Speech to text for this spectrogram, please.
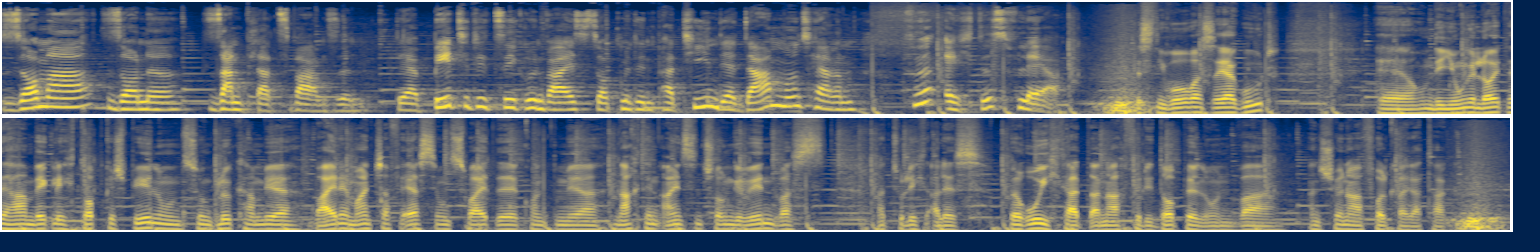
Sommer, Sonne, Sandplatzwahnsinn. Der BTTC Grün-Weiß sorgt mit den Partien der Damen und Herren für echtes Flair. Das Niveau war sehr gut. Äh, und die jungen Leute haben wirklich top gespielt und zum Glück haben wir beide Mannschaft, erste und zweite, konnten wir nach den Einzelnen schon gewinnen, was natürlich alles beruhigt hat danach für die Doppel und war ein schöner, erfolgreicher Tag.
